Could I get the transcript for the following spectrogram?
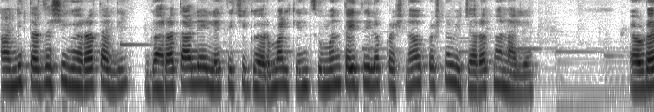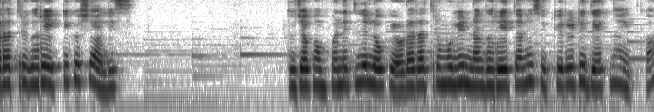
अनिता जशी घरात आली घरात आलेले तिची घरमालकीन सुमनताई तिला प्रश्नावर प्रश्न विचारत म्हणाल्या एवढ्या रात्री घरी एकटी कशी आलीस? तुझ्या कंपनीतले लोक एवढ्या रात्री मुलींना घरी येताना सिक्युरिटी देत नाहीत का?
